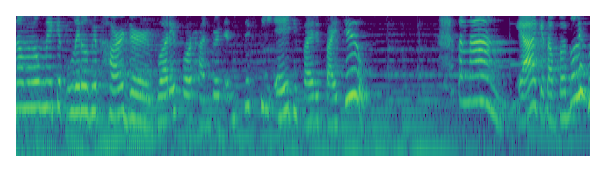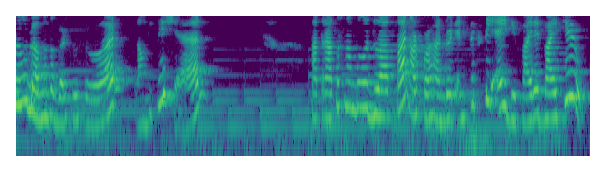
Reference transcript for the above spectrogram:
Now we will make it a little bit harder. What if 468 divided by 2? Tenang, ya kita tulis dulu dalam bentuk bersusun. Long division. 468 or 468 divided by 2.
